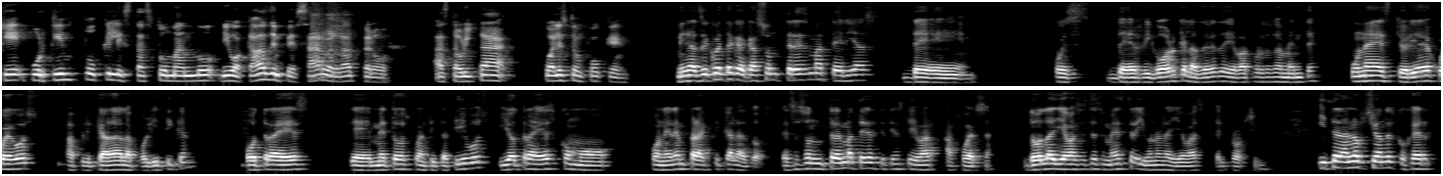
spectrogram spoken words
¿Qué, ¿Por qué enfoque le estás tomando? Digo, acabas de empezar, ¿verdad? Pero hasta ahorita, ¿cuál es tu enfoque? Mira, te cuenta que acá son tres materias de, pues, de rigor que las debes de llevar forzosamente. Una es teoría de juegos aplicada a la política, otra es de métodos cuantitativos y otra es como poner en práctica las dos. Esas son tres materias que tienes que llevar a fuerza. Dos las llevas este semestre y una la llevas el próximo. Y te dan la opción de escoger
